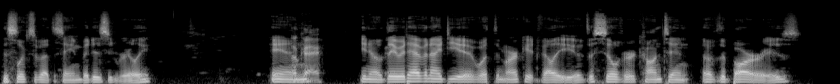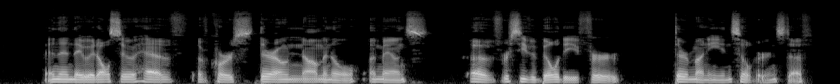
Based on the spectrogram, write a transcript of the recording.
this looks about the same, but is it really? And Okay. You know, they would have an idea of what the market value of the silver content of the bar is. And then they would also have, of course, their own nominal amounts of receivability for their money in silver and stuff.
